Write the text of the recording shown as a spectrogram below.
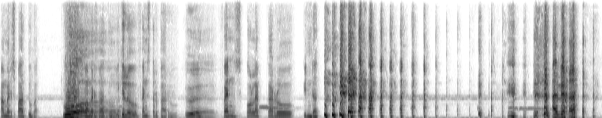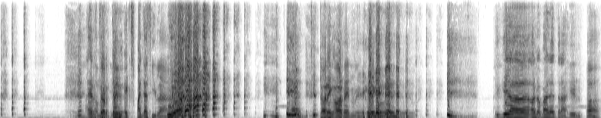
pamer sepatu, Pak. Wah. pamer sepatu iki lho fans terbaru Wah. fans collab karo Pindad Ada Air Jordan iya. X Pancasila. anjir Doreng oren we. goreng-goreng Cuk. Iki eh, ono mana terakhir. Ah,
